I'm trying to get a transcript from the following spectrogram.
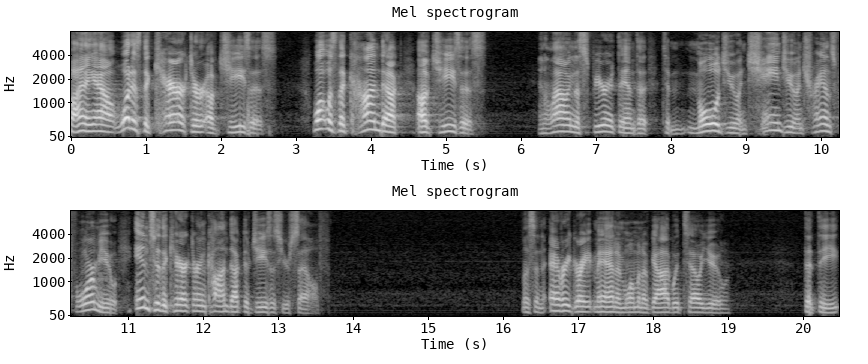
finding out what is the character of Jesus? What was the conduct of Jesus? And allowing the Spirit then to, to mold you and change you and transform you into the character and conduct of Jesus yourself. Listen, every great man and woman of God would tell you that the,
